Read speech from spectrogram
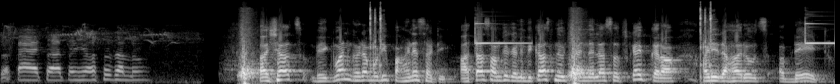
तर काय तर आता हे असं झालं. अशाच वेगवान घडामोडी पाहण्यासाठी आताच आमच्या जनविकास न्यूज चॅनलला सबस्क्राईब करा आणि रहा रोज अपडेट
